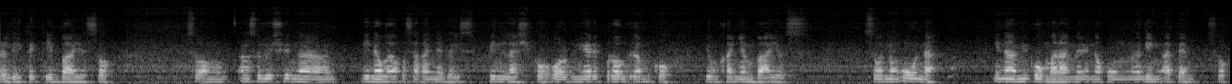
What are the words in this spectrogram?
related kay BIOS. So, so ang, ang solution na ginawa ko sa kanya guys, pinlash ko or nire-program ko yung kanyang BIOS. So, nung una, inamin ko, marami rin akong naging attempt. So,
